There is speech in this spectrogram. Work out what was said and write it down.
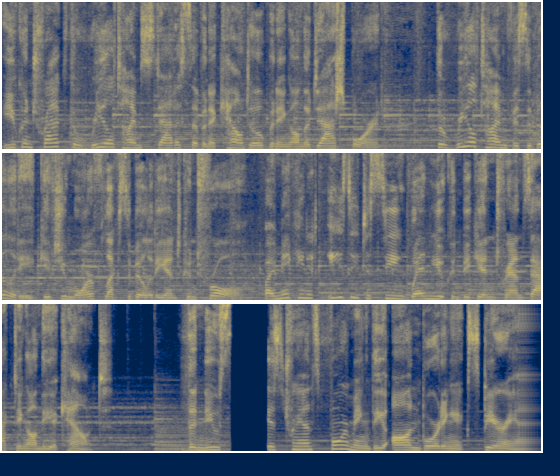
you can track the real-time status of an account opening on the dashboard. The real-time visibility gives you more flexibility and control by making it easy to see when you can begin transacting on the account. The new is transforming the onboarding experience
